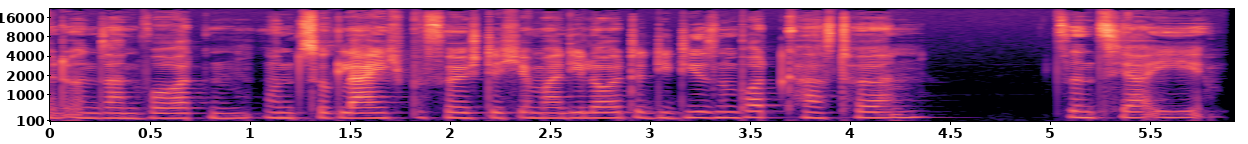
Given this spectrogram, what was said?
mit unseren Worten. Und zugleich befürchte ich immer, die Leute, die diesen Podcast hören, sind es ja eh.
